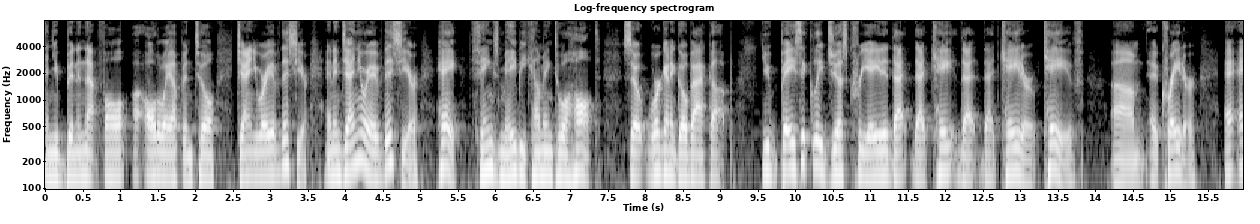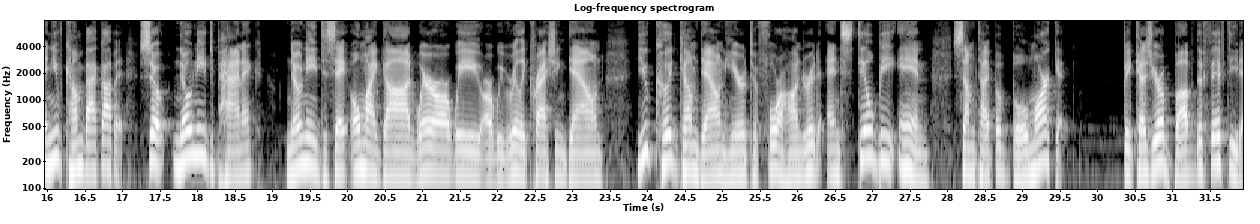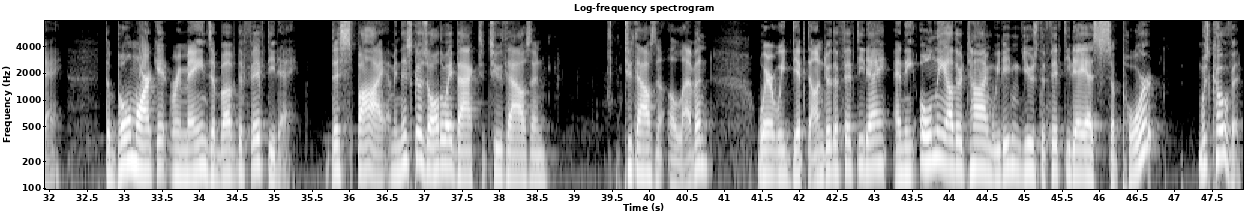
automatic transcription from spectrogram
and you've been in that fall uh, all the way up until January of this year. And in January of this year, hey, things may be coming to a halt. So we're going to go back up. You've basically just created that that that that cater cave um, crater, and, and you've come back up it. So no need to panic. No need to say, "Oh my God, where are we? Are we really crashing down?" You could come down here to 400 and still be in some type of bull market because you're above the 50 day. The bull market remains above the 50 day. This SPY, I mean, this goes all the way back to 2000, 2011, where we dipped under the 50 day. And the only other time we didn't use the 50 day as support was COVID.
